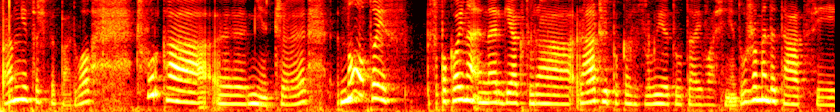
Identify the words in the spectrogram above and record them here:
pannie coś wypadło. Czwórka y, mieczy, no to jest spokojna energia, która raczej pokazuje tutaj właśnie dużo medytacji,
